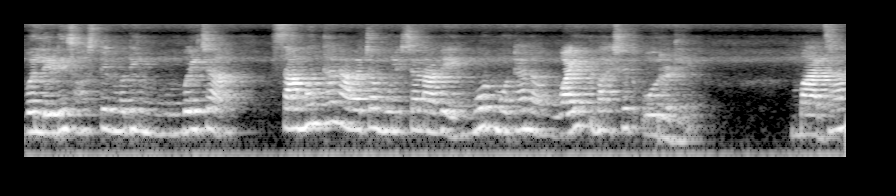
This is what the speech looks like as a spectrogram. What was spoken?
व लेडीज हॉस्टेलमधील मुंबईच्या सामंथा नावाच्या मुलीच्या नावे मोठमोठ्यानं वाईट भाषेत ओरडले. माझा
